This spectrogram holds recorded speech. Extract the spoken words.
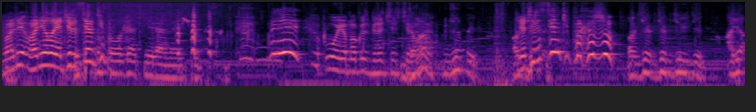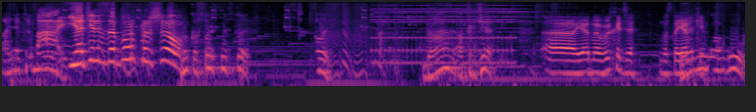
Вали... Ванила, я через стенки... Полагать нереально. если- Ой, я могу сбежать через тюрьму. Да? Где ты? А Я где через ты? стенки прохожу! А где, где, где, где? А я, а я не А, я через забор прошел! Ну-ка, стой, стой, стой. Стой. Да? А ты где? А, я на выходе, на Я стоянке. не могу.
